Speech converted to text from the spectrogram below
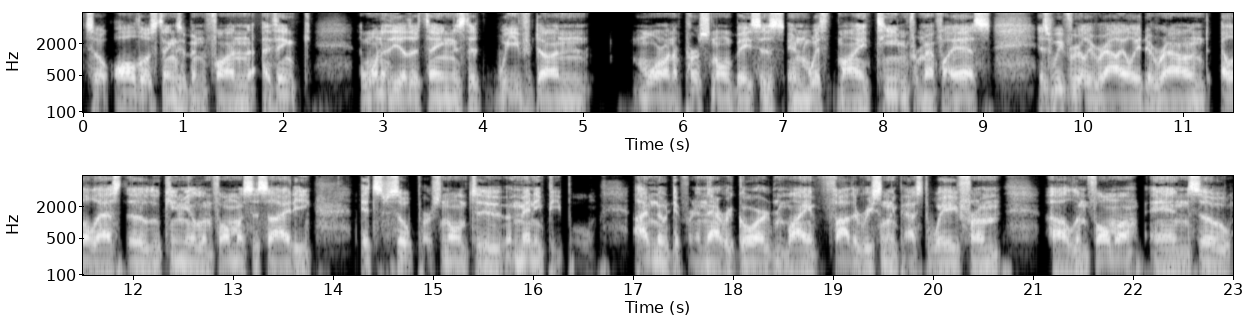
So all those things have been fun. I think one of the other things that we've done more on a personal basis and with my team from FIS is we've really rallied around LLS, the Leukemia Lymphoma Society. It's so personal to many people. I'm no different in that regard. My father recently passed away from uh, lymphoma. And so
